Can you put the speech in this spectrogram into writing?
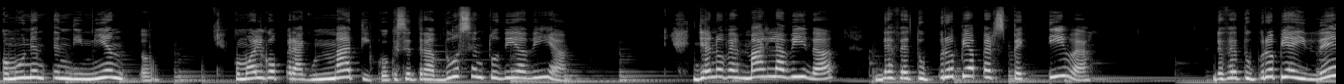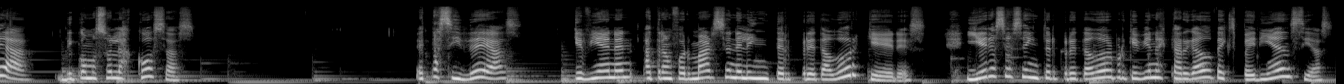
como un entendimiento, como algo pragmático que se traduce en tu día a día. Ya no ves más la vida desde tu propia perspectiva, desde tu propia idea de cómo son las cosas. Estas ideas que vienen a transformarse en el interpretador que eres. Y eres ese interpretador porque vienes cargado de experiencias,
